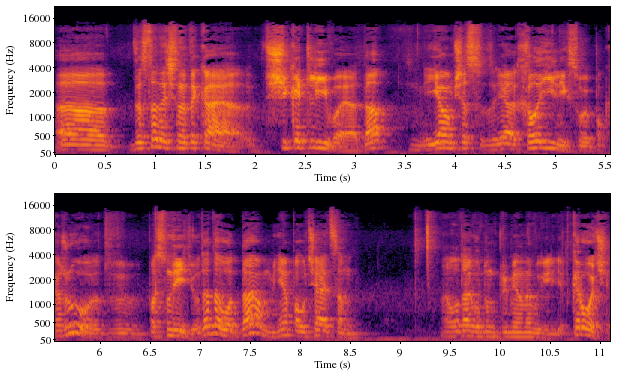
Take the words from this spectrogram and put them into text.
э, достаточно такая щекотливая, да. Я вам сейчас, я холодильник свой покажу, посмотрите, вот это вот, да, у меня получается, вот так вот он примерно выглядит. Короче,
